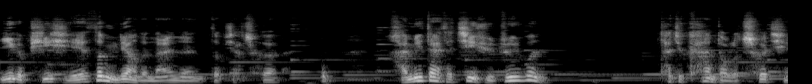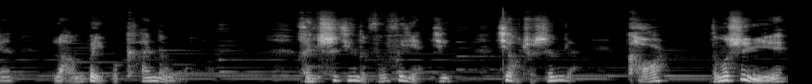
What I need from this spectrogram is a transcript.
一个皮鞋锃亮的男人走下车来。还没待他继续追问，他就看到了车前狼狈不堪的我，很吃惊地扶扶眼镜，叫出声来：“考儿，怎么是你？”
